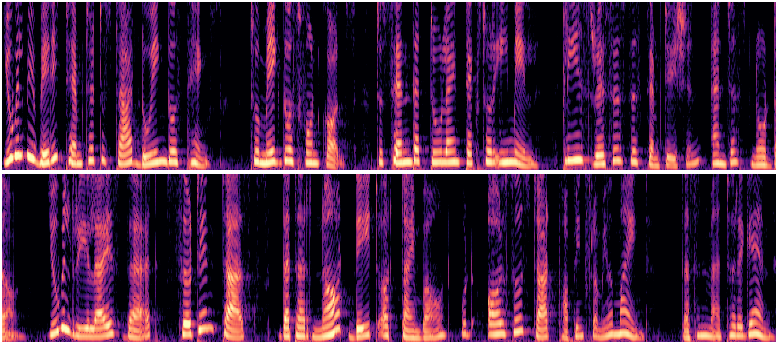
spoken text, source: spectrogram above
You will be very tempted to start doing those things, to make those phone calls, to send that two line text or email. Please resist this temptation and just note down. You will realize that certain tasks that are not date or time bound would also start popping from your mind. Doesn't matter again,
